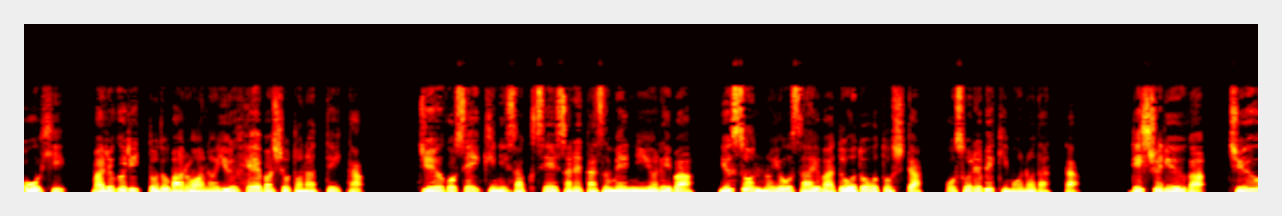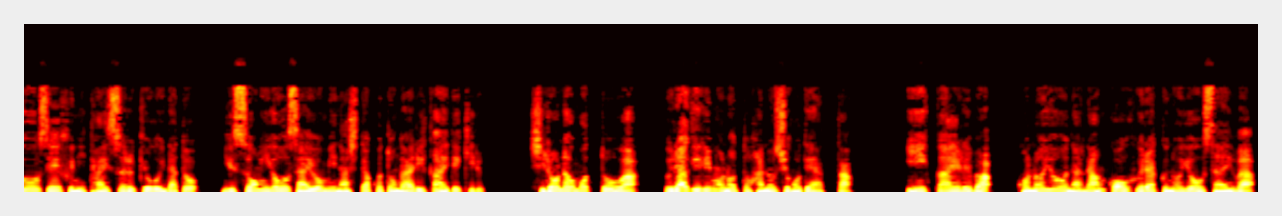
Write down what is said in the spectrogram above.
王妃、マルグリット・ド・バロアの幽閉場所となっていた。15世紀に作成された図面によれば、ユソンの要塞は堂々とした恐るべきものだった。リシュリューが中央政府に対する脅威だとユソン要塞をみなしたことが理解できる。城のモットーは裏切り者と派の守護であった。言い換えれば、このような難攻不落の要塞は、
